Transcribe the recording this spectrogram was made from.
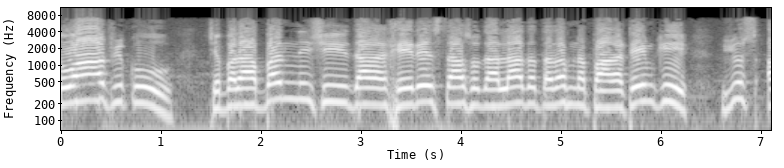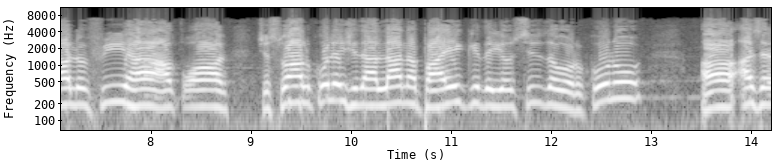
توافقو چې برابر نشي دا خیره تاسو د الله د طرف نه پاغه ټیم کې یسأل فیها عطوان چې سوال کولې شي د الله نه پای کې د یو سیز د ورکولو او اجر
